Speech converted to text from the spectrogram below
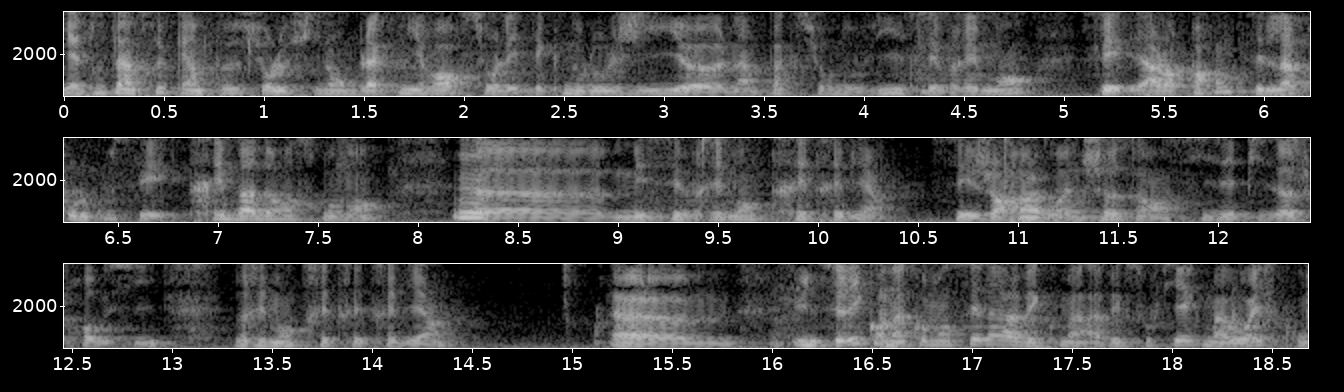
il y a tout un truc un peu sur le fil en Black Mirror sur les technologies, euh, l'impact sur nos vies. C'est vraiment, c'est alors par contre c'est là pour le coup c'est très badant en ce moment. Mm. Euh, mais c'est vraiment très très bien. C'est genre un Ouais, parce one que- shot en 6 épisodes, je crois aussi. Vraiment très très très bien. Euh, une série qu'on a commencé là avec, ma, avec Sophie, avec ma wife, qu'on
